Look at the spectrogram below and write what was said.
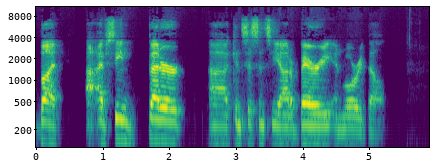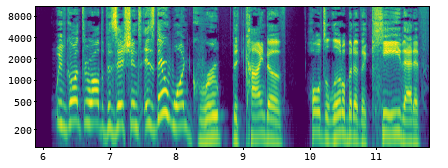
but I've seen better uh, consistency out of Barry and Rory Bell. We've gone through all the positions. Is there one group that kind of holds a little bit of a key that if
